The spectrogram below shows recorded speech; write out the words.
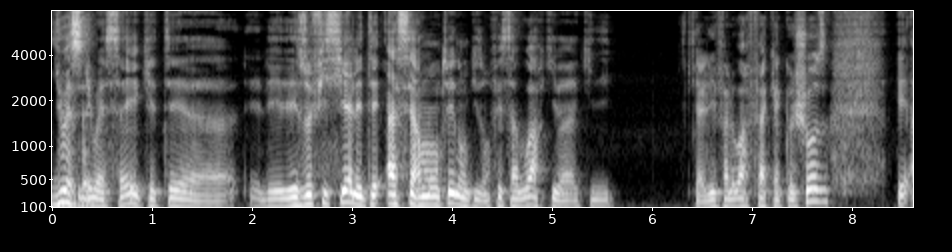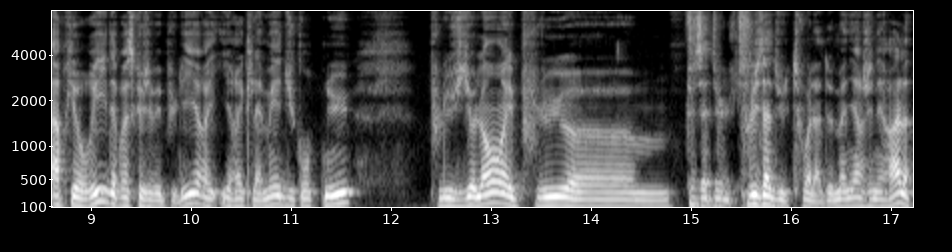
USA. USA, qui était euh, les, les officiels étaient assez remontés, donc ils ont fait savoir qu'il va qu'il qu'il allait falloir faire quelque chose. Et a priori, d'après ce que j'avais pu lire, ils réclamaient du contenu plus violent et plus euh, Plus adulte. plus adulte, voilà, de manière générale.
